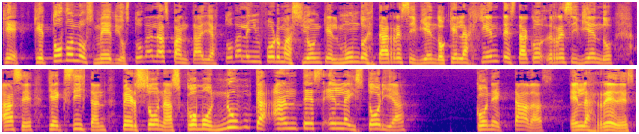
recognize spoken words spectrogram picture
Que, que todos los medios, todas las pantallas, toda la información que el mundo está recibiendo, que la gente está recibiendo, hace que existan personas como nunca antes en la historia conectadas en las redes,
